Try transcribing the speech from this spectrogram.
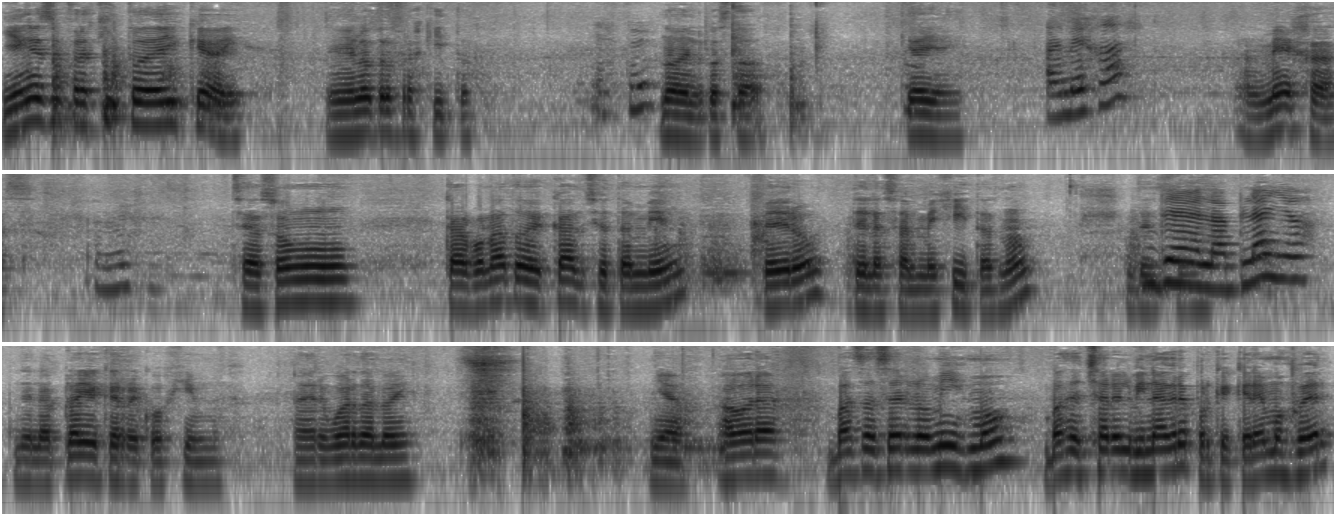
Y en ese frasquito de ahí, ¿qué hay? En el otro frasquito. Este. No, en el costado. ¿Qué hay ahí? Almejas. Almejas. Almejas. O sea, son carbonato de calcio también, pero de las almejitas, ¿no? De, De la playa. de la playa que recogimos. A ver, guárdalo ahí. Ya, ahora vas a hacer lo mismo, vas a echar el vinagre porque queremos ver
